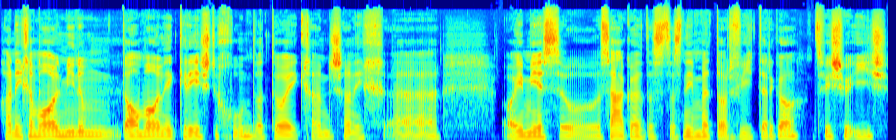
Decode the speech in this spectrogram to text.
habe ich einmal meinem damaligen größten Kunden, den du euch kennst, habe ich äh, euch so sagen, dass das nicht mehr darf weitergehen zwischen uns.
